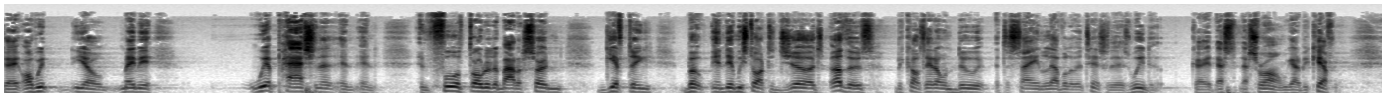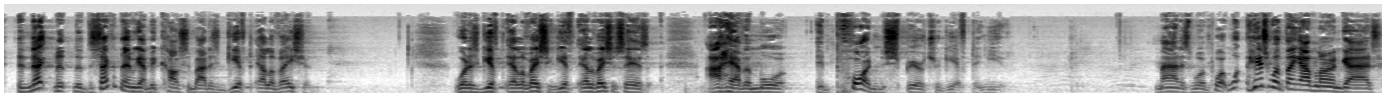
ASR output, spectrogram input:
Okay. Or we, you know, maybe we're passionate and, and, and full throated about a certain gifting, but and then we start to judge others because they don't do it at the same level of intensity as we do. Okay, that's that's wrong. We got to be careful. The, the, the second thing we got to be cautious about is gift elevation. What is gift elevation? Gift elevation says, I have a more important spiritual gift than you. Mine is more important. Here's one thing I've learned, guys,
